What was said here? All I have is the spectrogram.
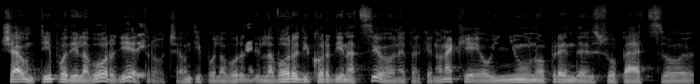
c'è un tipo di lavoro dietro, c'è un tipo di lavoro, di lavoro, di coordinazione, perché non è che ognuno prende il suo pezzo,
